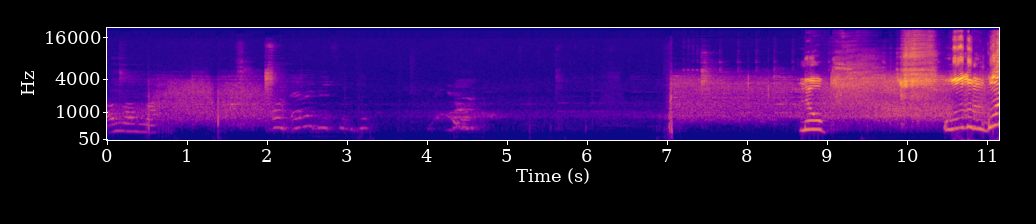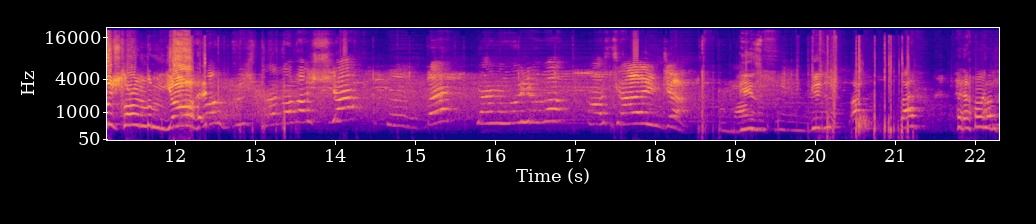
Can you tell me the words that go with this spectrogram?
Allah Allah. Oğlum eve götürdü. O? Oğlum gol sandım ya. Hep Bana biz biz Ben telefon.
